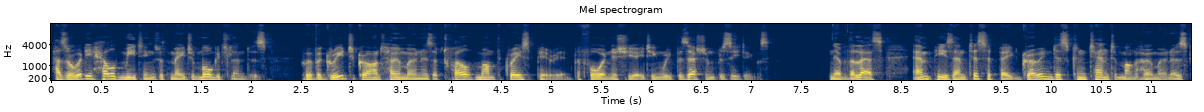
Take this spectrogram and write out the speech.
has already held meetings with major mortgage lenders who have agreed to grant homeowners a 12 month grace period before initiating repossession proceedings. Nevertheless, MPs anticipate growing discontent among homeowners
